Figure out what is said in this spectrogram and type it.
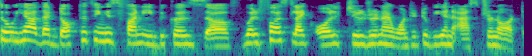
So yeah, that doctor thing is funny because, uh, well, first, like all children, I wanted to be an astronaut,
